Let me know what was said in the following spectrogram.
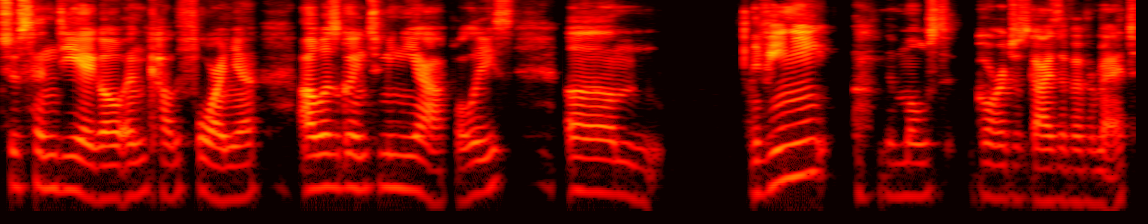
to San Diego and California. I was going to Minneapolis. Um, Vini, the most gorgeous guys I've ever met.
